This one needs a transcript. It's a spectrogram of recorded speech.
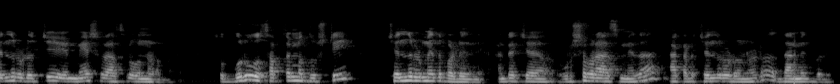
చంద్రుడు వచ్చి మేషరాశిలో ఉన్నాడు అనమాట సో గురువు సప్తమ దృష్టి చంద్రుడి మీద పడింది. అంటే చ- వృషభ రాశి మీద అక్కడ చంద్రుడు ఉన్నాడు దాని మీద పడింది.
